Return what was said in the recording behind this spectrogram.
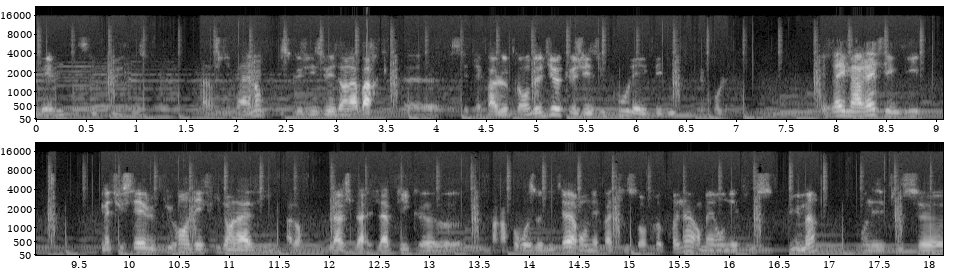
coulé les disciples Alors je dis bah non, puisque Jésus est dans la barque, euh, c'était pas le plan de Dieu que Jésus coule et que les disciples coulent. Et là il m'arrête et il me dit mais tu sais, le plus grand défi dans la vie, alors là, je l'a- je l'applique euh, par rapport aux auditeurs, on n'est pas tous entrepreneurs, mais on est tous humains, on est tous euh,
